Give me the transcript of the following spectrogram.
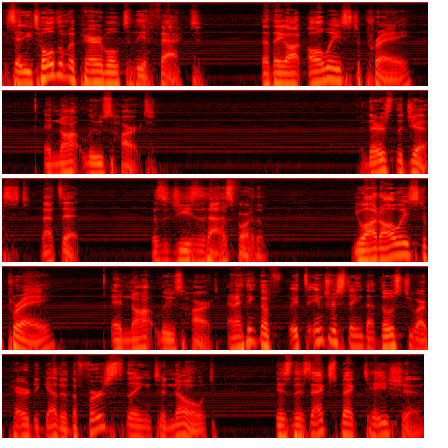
He said, He told them a parable to the effect that they ought always to pray and not lose heart. And there's the gist. That's it. This is what Jesus has for them. You ought always to pray and not lose heart. And I think the, it's interesting that those two are paired together. The first thing to note is this expectation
